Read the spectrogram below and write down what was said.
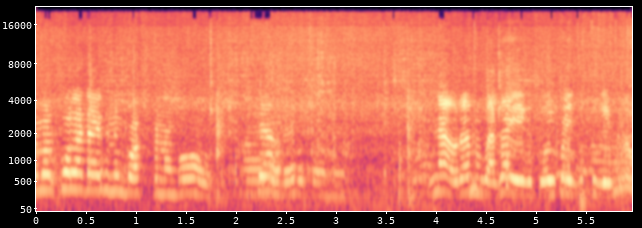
আমার পোলাটা এখানে বসবে না গো। না ওরা নু বাজা হয়ে গেছে ওই পাইতে তুলে ফেলো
